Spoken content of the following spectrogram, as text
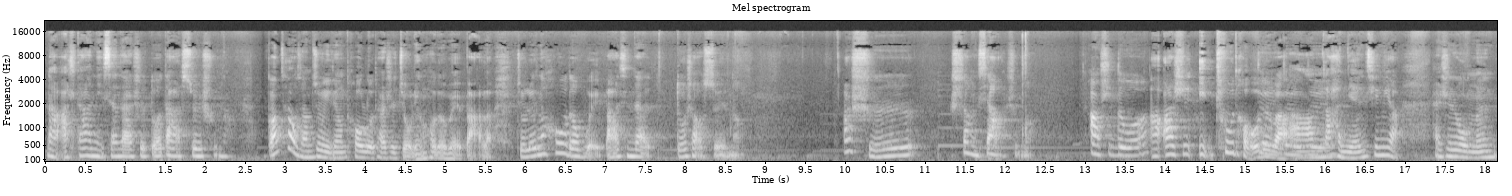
那阿斯塔你现在是多大岁数呢？刚才好像就已经透露他是九零后的尾巴了。九零后的尾巴现在多少岁呢？二十上下是吗？二十多，啊，二十一出头吧？对吧啊，那很年轻呀。还是我们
